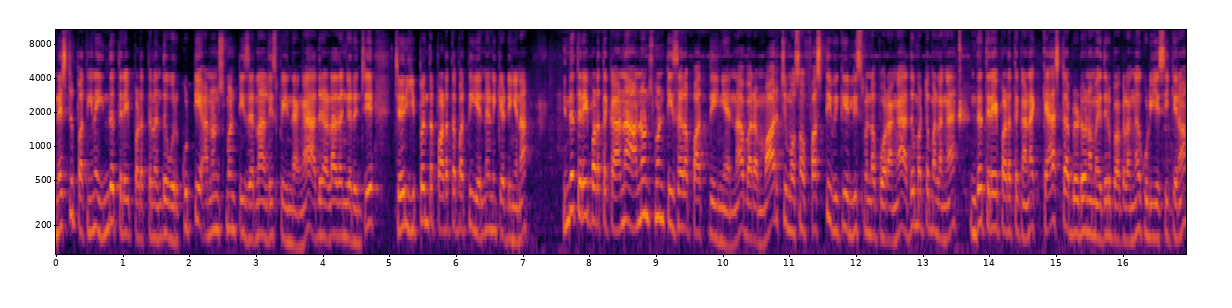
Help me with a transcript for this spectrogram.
நெக்ஸ்ட்டு பார்த்தீங்கன்னா இந்த திரைப்படத்துலேருந்து ஒரு குட்டி அனௌன்ஸ்மெண்ட் டீசர்லாம் ரிலீஸ் பண்ணியிருந்தாங்க. அது நல்லா தாங்க இருந்துச்சு. சரி இப்போ இந்த படத்தை பற்றி என்னன்னு கேட்டிங்கன்னா இந்த திரைப்படத்துக்கான அனௌன்ஸ்மெண்ட் டீசரை பார்த்தீங்கன்னா வர மார்ச் மாதம் ஃபஸ்ட் வீக்கு ரிலீஸ் பண்ண போகிறாங்க அது மட்டும் இல்லைங்க இந்த திரைப்படத்துக்கான கேஸ்ட் அப்டேட்டும் நம்ம எதிர்பார்க்கலாங்க. கூடிய சீக்கிரம்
